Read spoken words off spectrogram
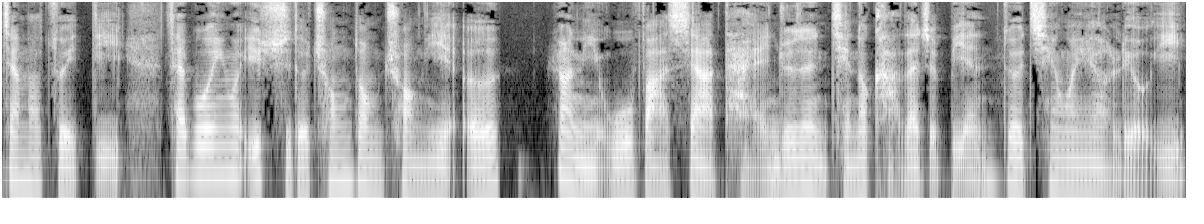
降到最低，才不会因为一时的冲动创业而让你无法下台，你就是你钱都卡在这边，就千万要留意。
